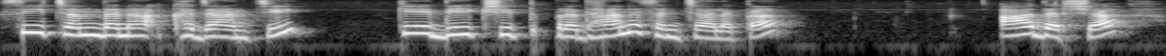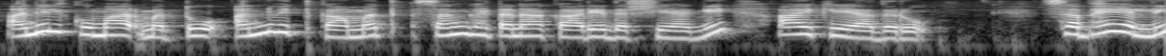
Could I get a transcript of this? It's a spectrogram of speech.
ಸಿ ಚಂದನ ಖಜಾಂಚಿ, ಕೆ ದೀಕ್ಷಿತ್ ಪ್ರಧಾನ ಸಂಚಾಲಕ ಆದರ್ಶ, ಅನಿಲ್ ಕುಮಾರ್ ಮತ್ತು ಅನ್ವಿತ್ ಕಾಮತ್ ಸಂಘಟನಾ ಕಾರ್ಯದರ್ಶಿಯಾಗಿ ಆಯ್ಕೆಯಾದರು. ಸಭೆಯಲ್ಲಿ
